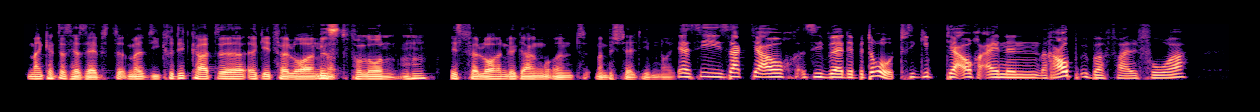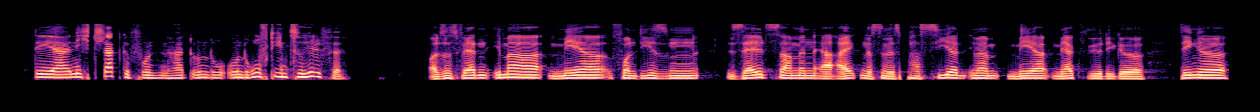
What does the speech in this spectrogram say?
man kennt das ja selbst. Die Kreditkarte äh, geht verloren. Mist, verloren. Mhm. Ist verloren gegangen und man bestellt eben neu. Ja, sie sagt ja auch, sie werde bedroht. Sie gibt ja auch einen Raubüberfall vor der nicht stattgefunden hat und, und ruft ihn zu Hilfe. Also es werden immer mehr von diesen seltsamen Ereignissen, es passieren immer mehr merkwürdige Dinge.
